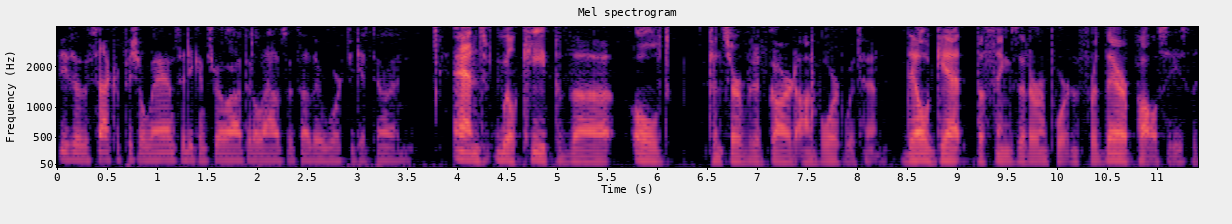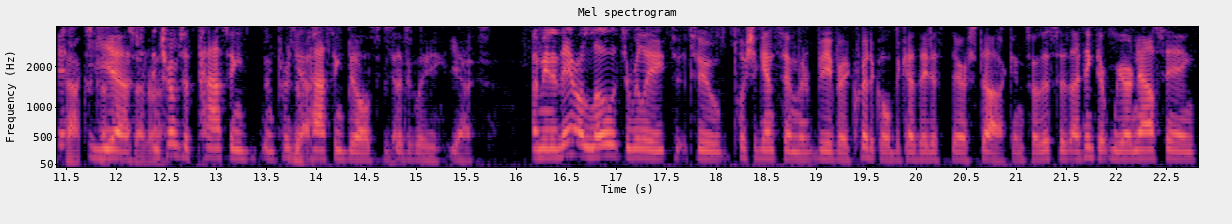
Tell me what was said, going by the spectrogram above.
these are the sacrificial lambs that he can throw out that allows this other work to get done. And will keep the old conservative guard on board with him. They'll get the things that are important for their policies, the tax cuts, yes, et cetera. in terms of passing, in terms yes. of passing bills specifically, yes. yes. I mean, and they are loath to really to, to, push against him and be very critical because they just they're stuck. And so this is, I think that we are now seeing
